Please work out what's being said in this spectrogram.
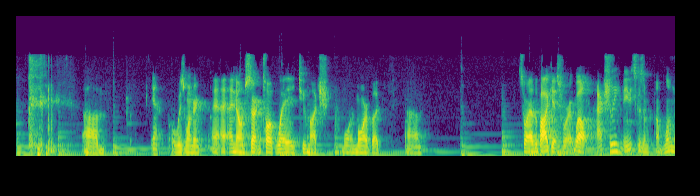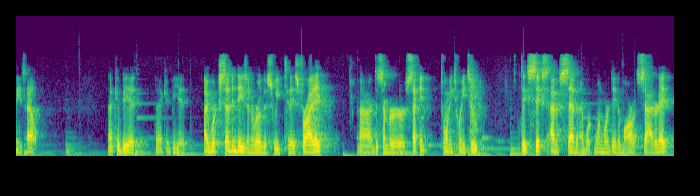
um, yeah, always wondering. I, I, know I'm starting to talk way too much, more and more, but um, I have the podcast for it. Well, actually, maybe it's because I'm, I'm lonely as hell. That could be it. That could be it. I worked seven days in a row this week. Today's Friday, uh, December 2nd, 2022 day six out of seven. I work one more day tomorrow. It's Saturday,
